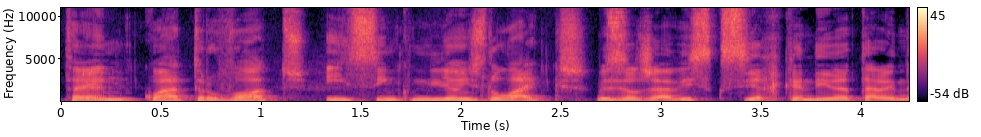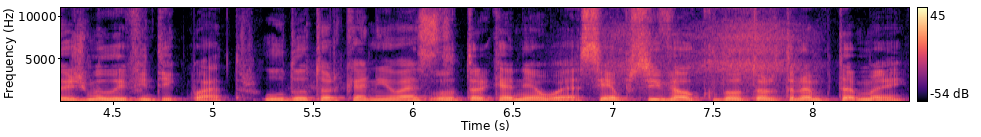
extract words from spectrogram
tem 4 votos e 5 milhões de likes. Mas ele já disse que se ia recandidatar em 2024. O Dr. Kanye West? O Dr. Kanye West. E é possível que o Dr. Trump também.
